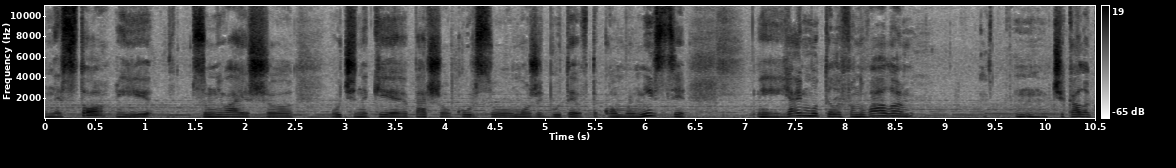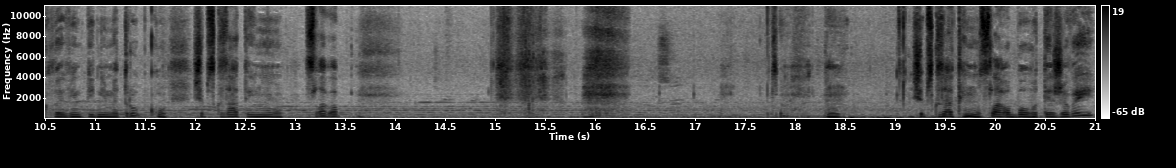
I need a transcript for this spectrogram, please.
не сто. І сумніваюся, що ученики першого курсу можуть бути в такому місці. І я йому телефонувала, чекала, коли він підніме трубку, щоб сказати йому слава. щоб сказати йому, слава Богу, ти живий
